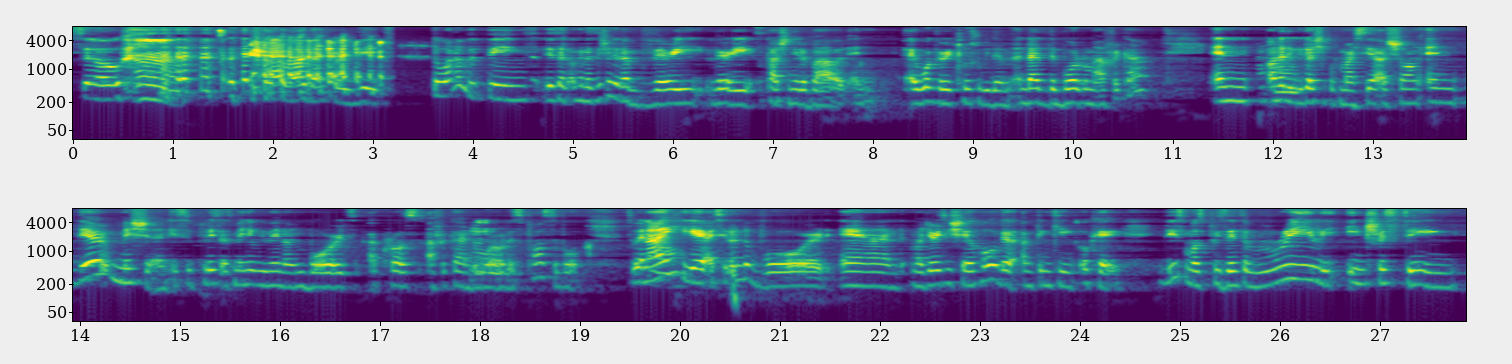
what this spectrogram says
So mm. let's talk about that for a bit. So one of the things is an organization that I'm very, very passionate about, and I work very closely with them, and that's the Boardroom Africa, and mm-hmm. under the leadership of Marcia Ashong. And their mission is to place as many women on boards across Africa and the mm. world as possible. So when I hear I sit on the board and majority shareholder, I'm thinking, okay, this must present some really interesting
